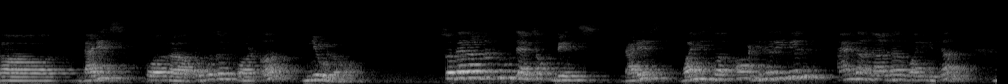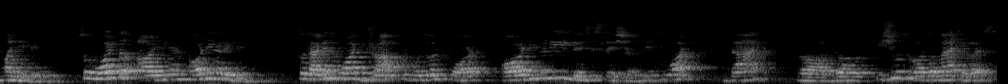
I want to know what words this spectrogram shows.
uh, that is for uh, proposal for a new law. So there are the two types of bills. That is, one is the ordinary bill and another one is a money bill. So what the ordinary, ordinary bill? So that is what draft proposal for ordinary legislation means what? That uh, the issues or the matters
